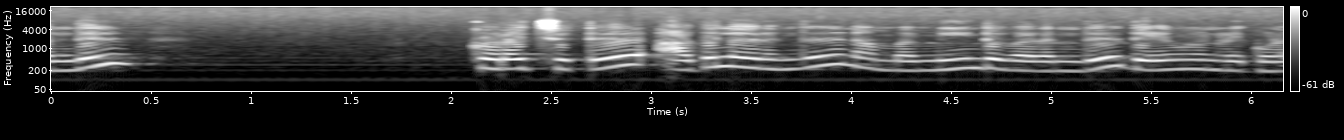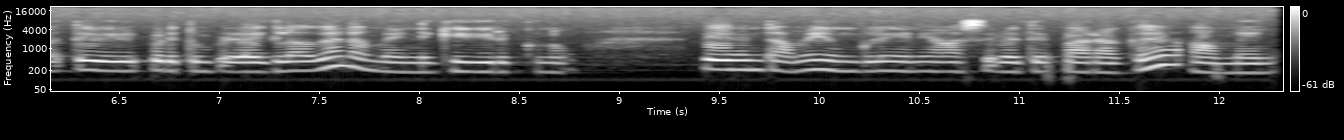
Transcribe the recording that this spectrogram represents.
வந்து குறைச்சிட்டு அதிலிருந்து நம்ம மீண்டு வந்து தேவனுடைய குணத்தை வெளிப்படுத்தும் பிள்ளைகளாக நம்ம இன்னைக்கு இருக்கணும். தேவன் தாமே உங்களையும் என்னை ஆசீர்வதிப்பாராக. ஆமேன்.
